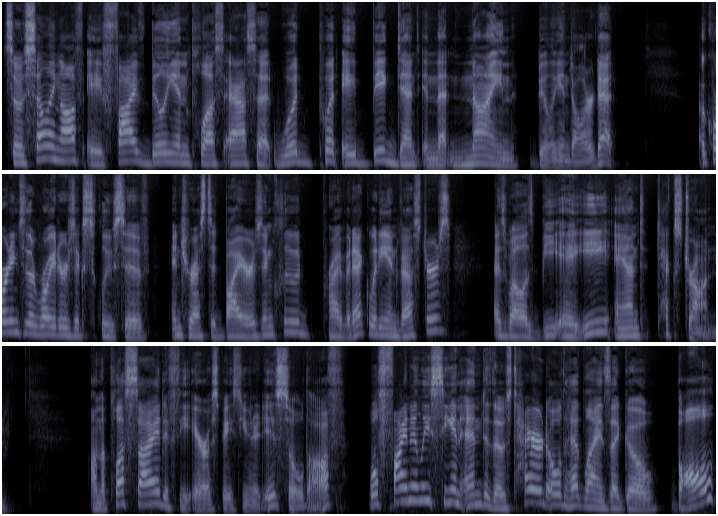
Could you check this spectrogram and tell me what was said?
So selling off a 5 billion plus asset would put a big dent in that 9 billion dollar debt. According to the Reuters exclusive, interested buyers include private equity investors, as well as BAE and Textron. On the plus side, if the aerospace unit is sold off, we'll finally see an end to those tired old headlines that go, Ball?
